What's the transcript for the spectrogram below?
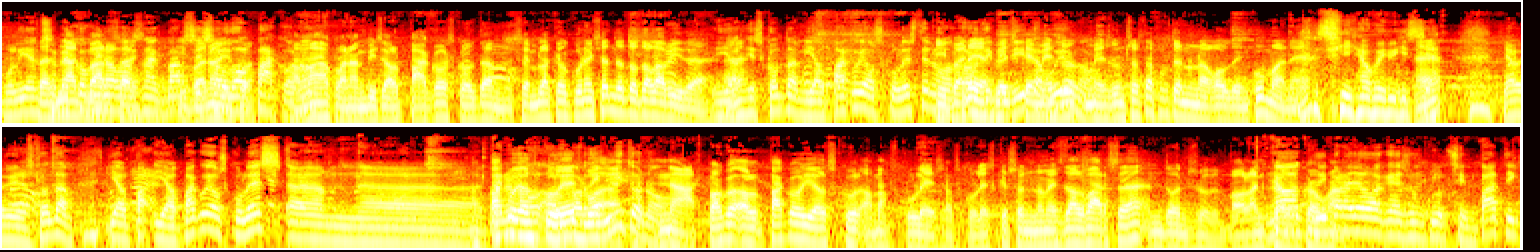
Volien saber com era Barça." l'Snac Barça i bueno, sou del quan- Paco, no? Home, quan han vist el Paco, escolta'm, sembla que el coneixen de tota la vida. I, eh? i escolta'm, i el Paco i els culers tenen I, el bueno, cor és dividit que més avui o no? més d'un s'està fotent una Golden Koeman, eh? Sí, ja ho he vist, Eh? ja. ja ho he vist. Escolta'm, i el, pa i el Paco i els culers eh, eh, El Paco i els culers... el cor vo- dividit o no? No, el Paco, el Paco i els, cul- home, els culers, els culers que són només del Barça, doncs volen que... No, que t'ho dic per allò que és un club simpàtic,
